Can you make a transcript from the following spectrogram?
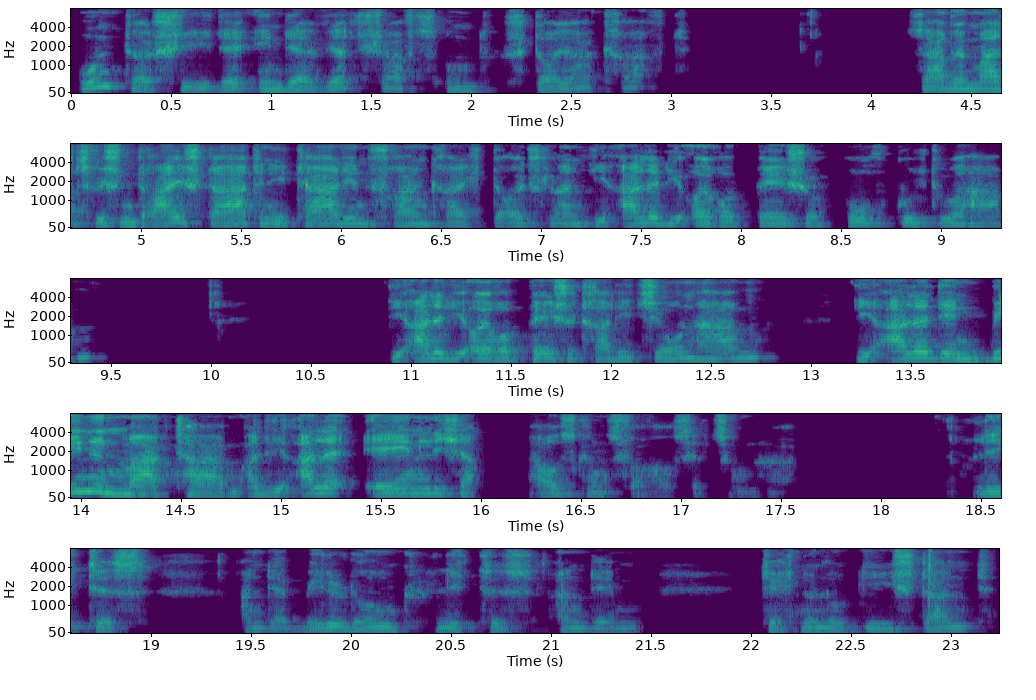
Unterschiede in der Wirtschafts- und Steuerkraft? Sagen wir mal zwischen drei Staaten, Italien, Frankreich, Deutschland, die alle die europäische Hochkultur haben, die alle die europäische Tradition haben, die alle den Binnenmarkt haben, also die alle ähnliche Ausgangsvoraussetzungen haben. Liegt es an der Bildung? Liegt es an dem Technologiestand?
